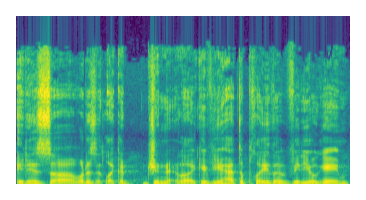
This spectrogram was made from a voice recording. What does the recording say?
It is uh, what is it like a gener- like if you had to play the video game,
